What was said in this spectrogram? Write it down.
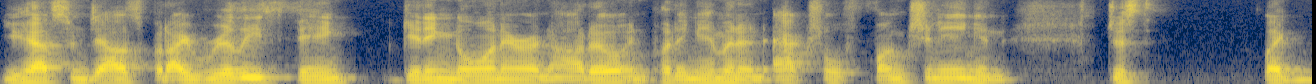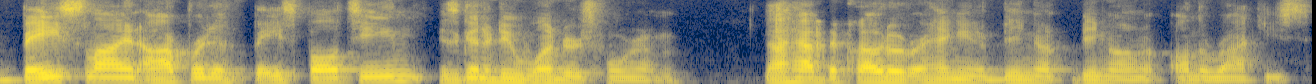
you have some doubts, but I really think getting Nolan Arenado and putting him in an actual functioning and just like baseline operative baseball team is going to do wonders for him. Not have the cloud overhanging of being being on on the Rockies.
